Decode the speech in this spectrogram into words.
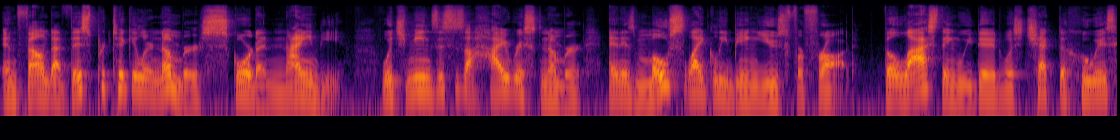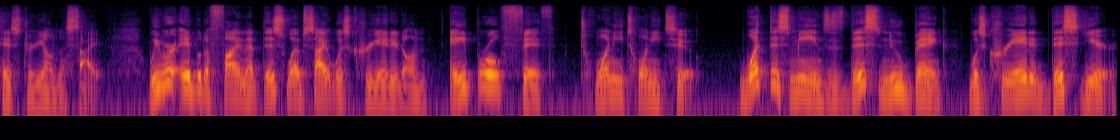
and found that this particular number scored a 90, which means this is a high risk number and is most likely being used for fraud. The last thing we did was check the Whois history on the site. We were able to find that this website was created on April 5th, 2022. What this means is this new bank was created this year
